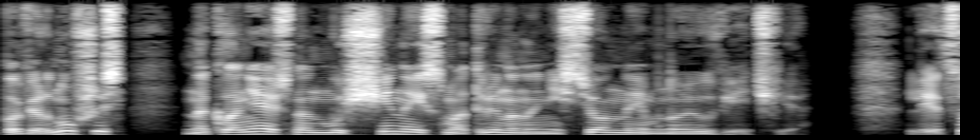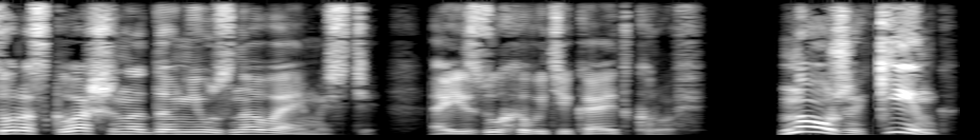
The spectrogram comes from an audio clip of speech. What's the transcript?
Повернувшись, наклоняюсь над мужчиной и смотрю на нанесенные мною увечья. Лицо расквашено до неузнаваемости, а из уха вытекает кровь. «Ну же, Кинг!»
